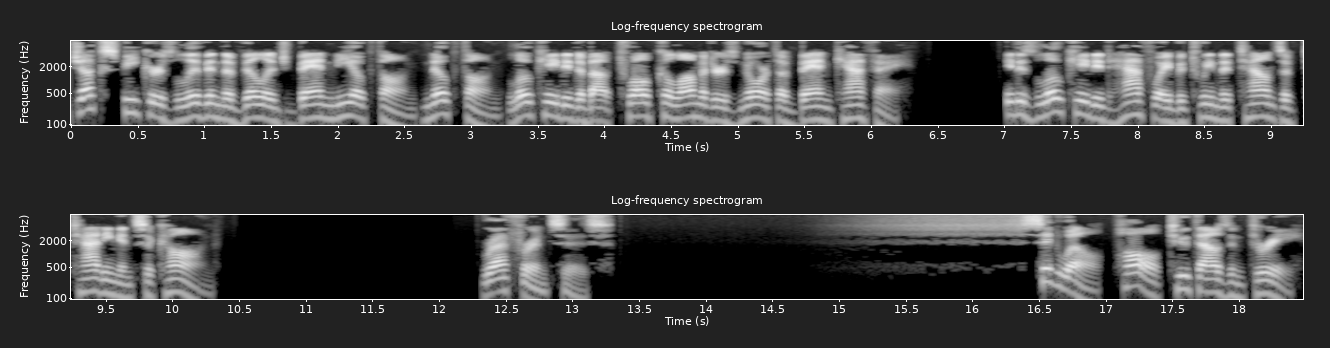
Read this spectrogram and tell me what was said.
Juk speakers live in the village Ban Neokthong, Nokthong, located about 12 kilometers north of Ban Cafe. It is located halfway between the towns of Thateng and Sekong. References Sidwell, Paul 2003.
